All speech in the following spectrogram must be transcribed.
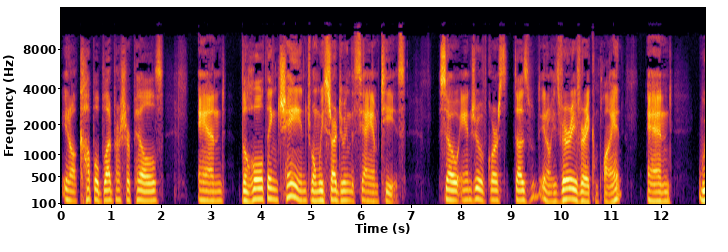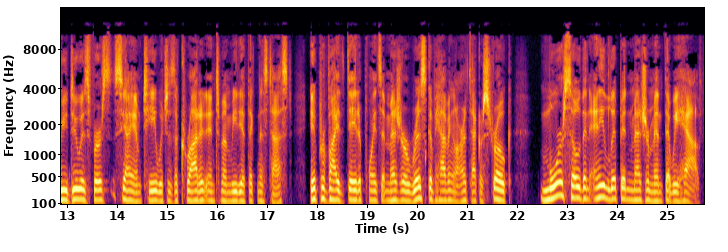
you know, a couple blood pressure pills. And the whole thing changed when we started doing the CIMTs. So Andrew, of course, does, you know, he's very, very compliant. And we do his first CIMT, which is a carotid intima media thickness test. It provides data points that measure risk of having a heart attack or stroke more so than any lipid measurement that we have.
